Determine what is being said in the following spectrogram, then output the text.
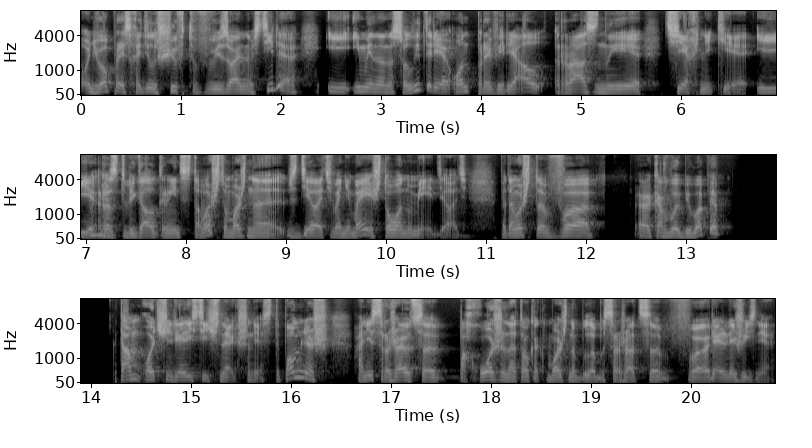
у него происходил шифт в визуальном стиле, и именно на Солитере он проверял разные техники и mm-hmm. раздвигал границы того, что можно сделать в аниме и что он умеет делать. Потому что в Э, Ковбой Бибопе, там очень реалистичный экшен, если ты помнишь, они сражаются похоже на то, как можно было бы сражаться в реальной жизни.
